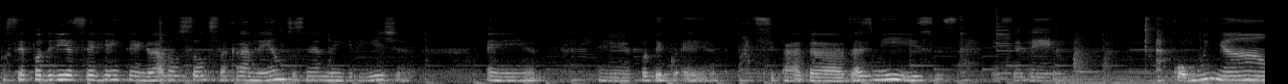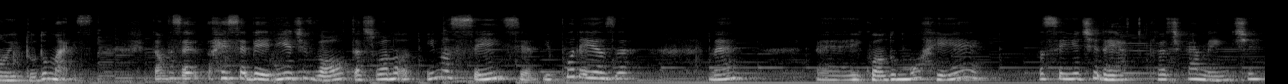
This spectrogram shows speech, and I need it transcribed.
você poderia ser reintegrado aos santos sacramentos né, da igreja, é, é, poder participar da, das missas, receber a comunhão e tudo mais. Então você receberia de volta a sua inocência e pureza, né? É, e quando morrer, você ia direto praticamente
